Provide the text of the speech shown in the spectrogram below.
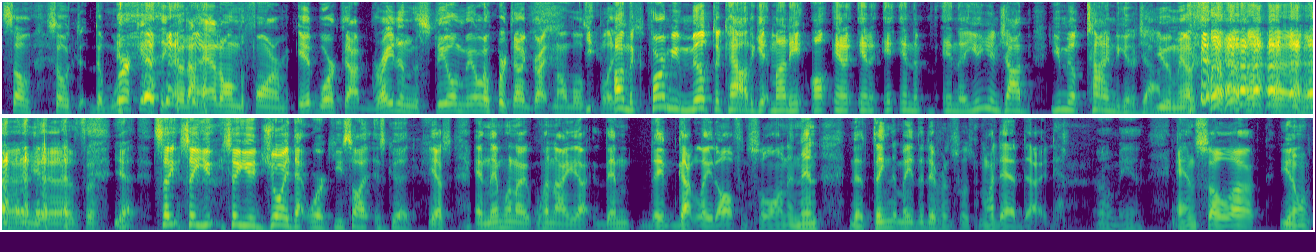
So, so t- the work ethic that I had on the farm, it worked out great in the steel mill. It worked out great in all those You- places. on the farm, you milked a cow to get money. On, in, in, in the in the union job, you milked time to get a job. you meant yes, yeah. So so you so you enjoyed that work. You saw it as good. yes. And then when I when I uh, then they got laid off and so on. And then the thing that made the difference was my dad died. Oh man. And so uh, you know,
